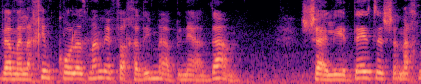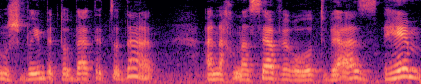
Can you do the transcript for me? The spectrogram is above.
והמלאכים כל הזמן מפחדים מהבני אדם. שעל ידי זה שאנחנו שבויים בתודעת עץ הדת, אנחנו נעשה עבירות, ואז הם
